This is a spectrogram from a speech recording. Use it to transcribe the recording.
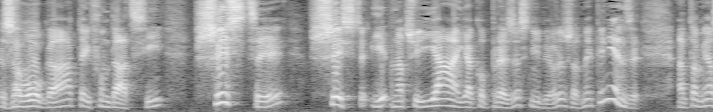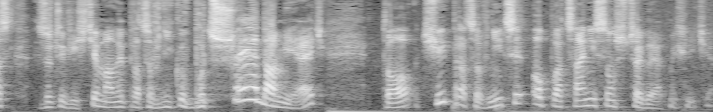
załoga tej fundacji, wszyscy, wszyscy, znaczy ja jako prezes nie biorę żadnej pieniędzy. Natomiast rzeczywiście mamy pracowników, bo trzeba mieć, to ci pracownicy opłacani są z czego, jak myślicie?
